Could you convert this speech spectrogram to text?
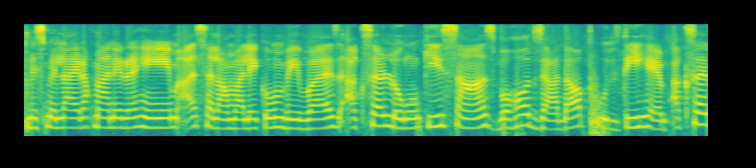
बिसमीम अस्सलाम वालेकुम वीवर्स अक्सर लोगों की सांस बहुत ज़्यादा फूलती है। अक्सर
